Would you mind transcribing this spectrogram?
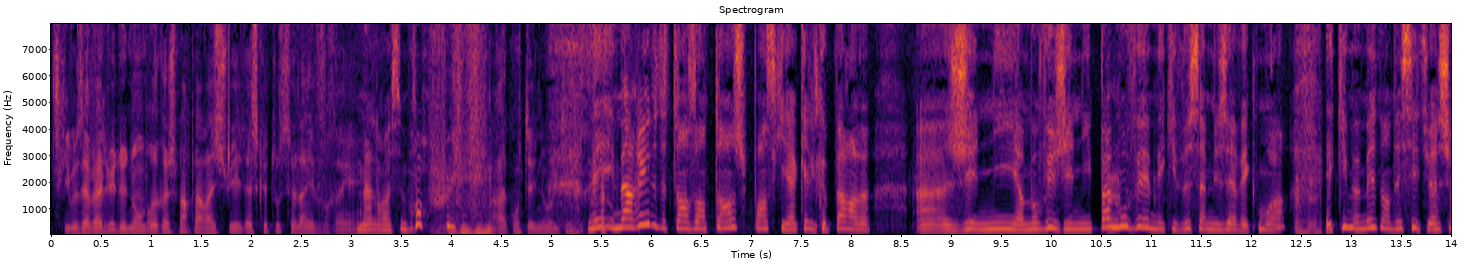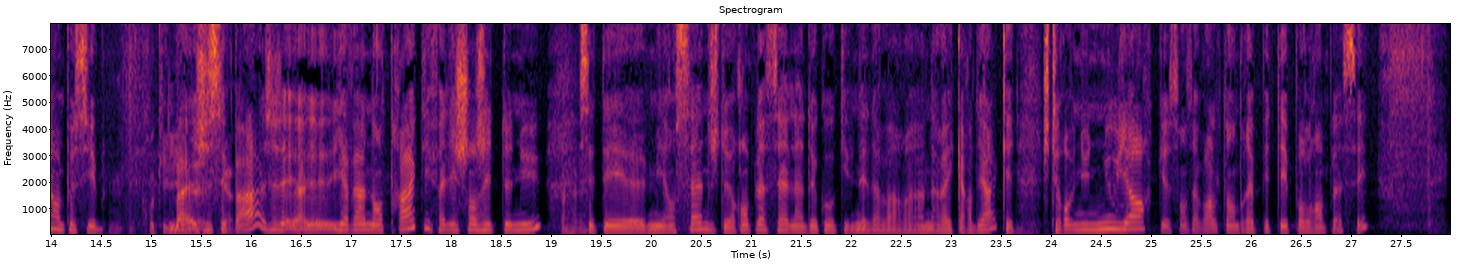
ce qui vous a valu de nombreux cauchemars par la suite. Est-ce que tout cela est vrai? Malheureusement, oui. Racontez-nous un petit peu. Mais il m'arrive de temps en temps, je pense qu'il y a quelque part un, un génie, un mauvais génie, pas mauvais, mais qui veut s'amuser avec moi et qui me met dans des situations impossibles. Bah, je sais pas. Euh, Il y avait un entracte, il fallait changer de tenue. C'était euh, mis en scène. Je remplacer Alain Decaux qui venait d'avoir un arrêt cardiaque. Et J'étais revenue de New York sans avoir le temps de répéter pour le remplacer.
